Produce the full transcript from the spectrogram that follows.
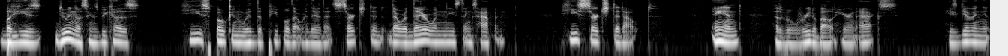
but he is doing those things because he's spoken with the people that were there that searched it, that were there when these things happened. He searched it out. And as we'll read about here in Acts, he's giving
